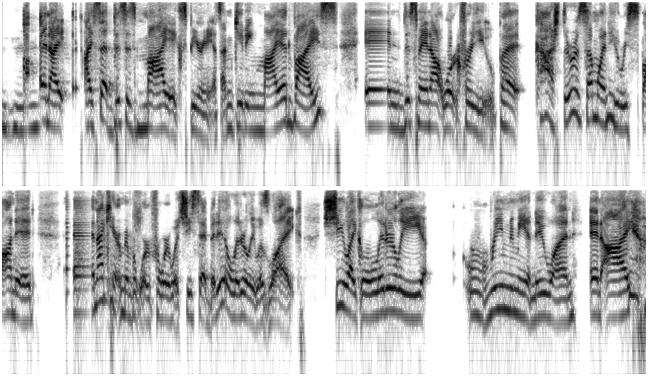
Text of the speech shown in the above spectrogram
Mm-hmm. And I, I said, this is my experience. I'm giving my advice, and this may not work for you. But gosh, there was someone who responded, and I can't remember word for word what she said, but it literally was like, she like literally reamed me a new one. And i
